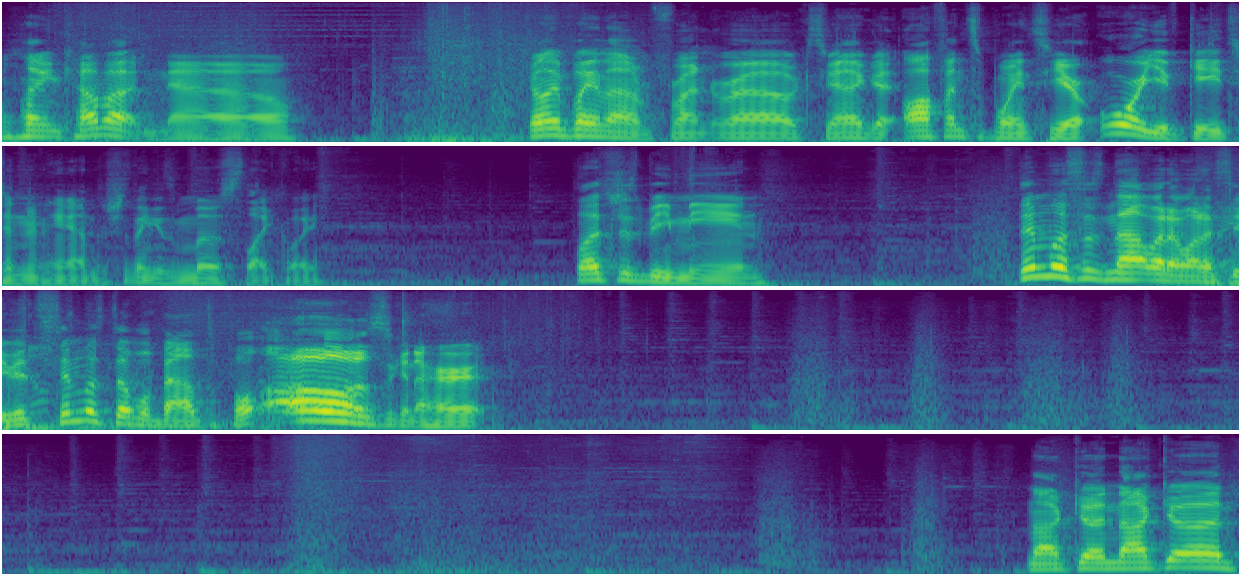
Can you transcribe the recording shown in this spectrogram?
Like, how about now? You're only playing that on front row because you're gonna get offensive points here, or you have gates in your hand, which I think is most likely. Let's just be mean. Simless is not what I want to see. But Simless double bountiful. Oh, this is gonna hurt. Not good, not good.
